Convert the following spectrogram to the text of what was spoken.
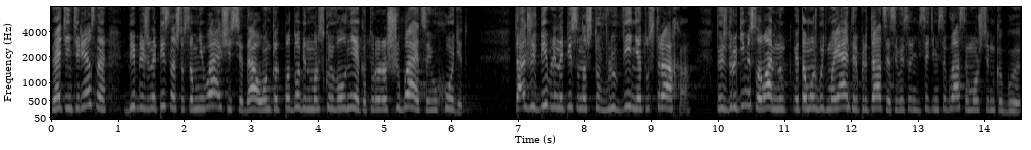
Знаете, интересно, в Библии же написано, что сомневающийся, да, он как подобен морской волне, которая расшибается и уходит. Также в Библии написано, что в любви нету страха. То есть, другими словами, ну, это может быть моя интерпретация, если вы с этим согласны, можете ну, как бы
